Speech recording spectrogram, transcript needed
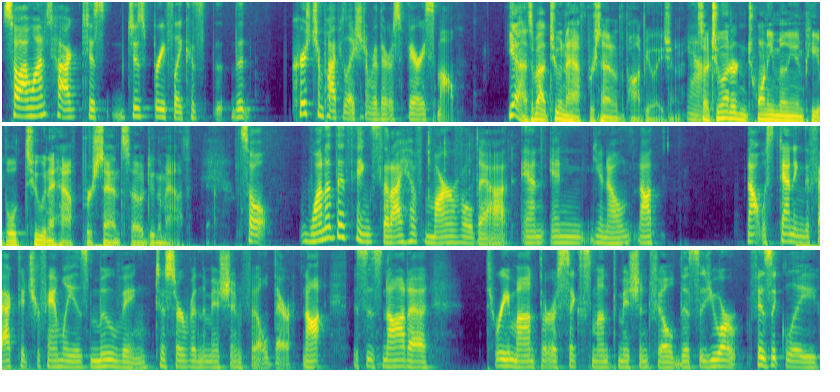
So I want to talk just just briefly because the, the Christian population over there is very small. Yeah, it's about two and a half percent of the population. Yeah. So 220 million people, two and a half percent. So do the math. So one of the things that I have marveled at, and and you know, not notwithstanding the fact that your family is moving to serve in the mission field there, not this is not a three month or a six month mission field. This is you are physically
